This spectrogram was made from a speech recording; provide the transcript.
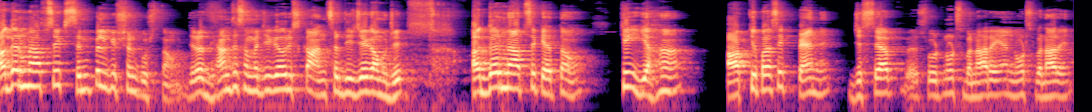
अगर मैं आपसे एक सिंपल क्वेश्चन पूछता हूँ, जरा ध्यान से समझिएगा और इसका आंसर दीजिएगा मुझे। अगर मैं आपसे कहता हूँ कि यहाँ आपके पास एक पेन है, जिससे आप शॉर्ट नोट्स बना रहे हैं नोट्स बना रहे हैं,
